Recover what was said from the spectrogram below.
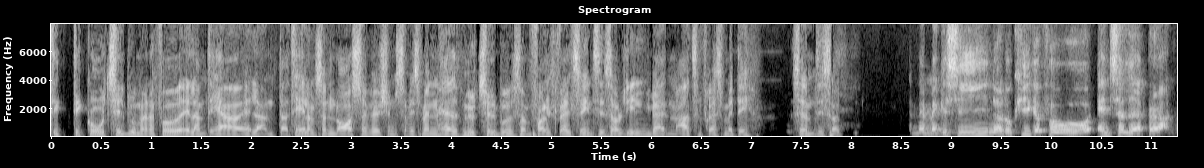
det, det gode tilbud, man har fået, eller om, det er, eller om der taler om sådan en loss aversion, så hvis man havde et nyt tilbud, som folk valgte sig ind til, så ville de egentlig være meget tilfredse med det, selvom det så... Men man kan sige, når du kigger på antallet af børn,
